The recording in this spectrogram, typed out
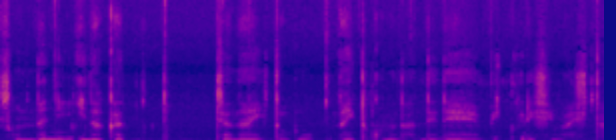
そんなに田舎じゃないと思うないところなんでねびっくりしました。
